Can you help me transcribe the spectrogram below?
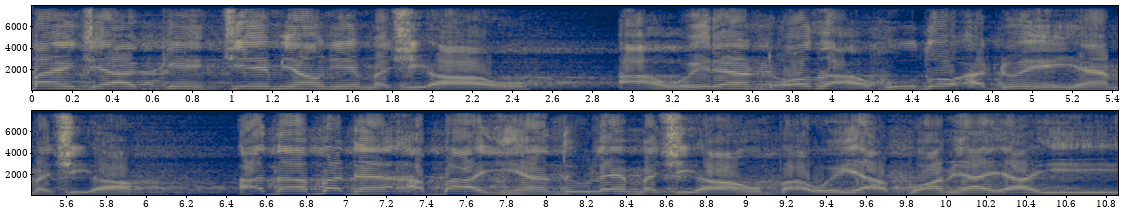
ပိုင်းခြားကင်းကျင်းမြောင်ခြင်းမရှိအောင်အဝေရန်ဒေါသဟူသောအတွင်းယံမရှိအောင် အတ္တပတ္တံအပယံသူလည်းမရှိအောင်ဘာဝေယပွားများရာ၏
